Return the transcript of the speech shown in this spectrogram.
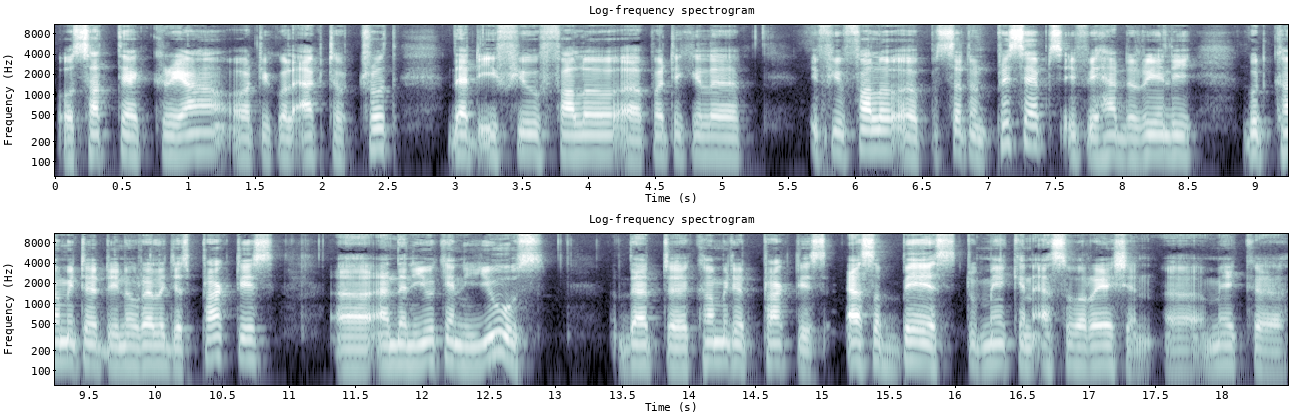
or Satya Kriya, or what you call Act of Truth that if you follow a particular if you follow a certain precepts if you had a really good committed you know religious practice uh, and then you can use that uh, committed practice as a base to make an asseveration uh, make a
